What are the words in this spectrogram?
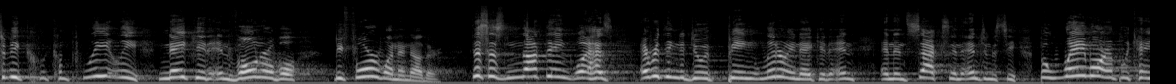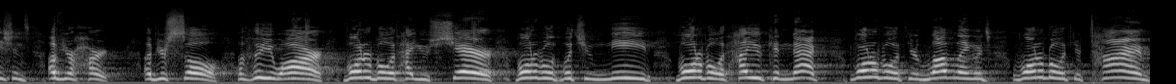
to be completely naked and vulnerable before one another. This has nothing, well, it has everything to do with being literally naked and, and in sex and intimacy, but way more implications of your heart, of your soul, of who you are, vulnerable with how you share, vulnerable with what you need, vulnerable with how you connect, vulnerable with your love language, vulnerable with your time,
